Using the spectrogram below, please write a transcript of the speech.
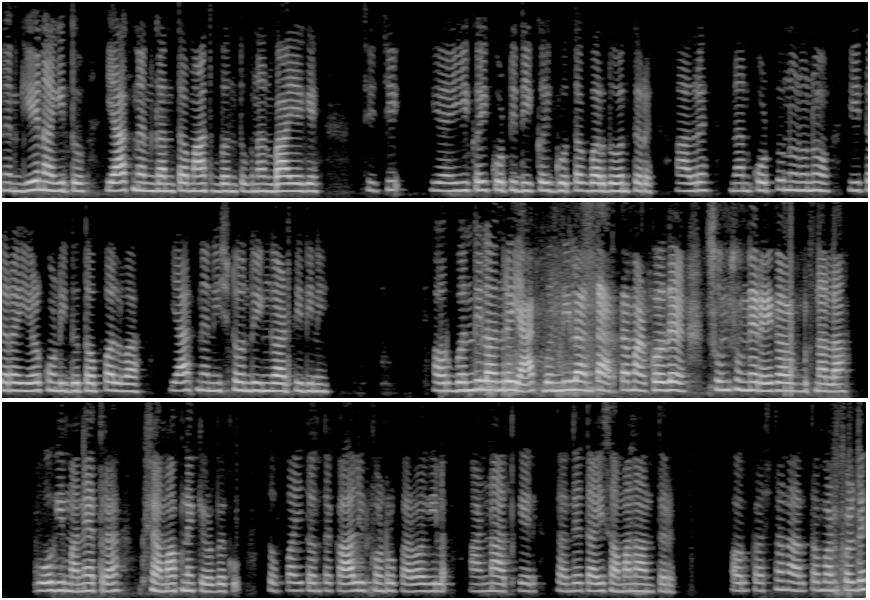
ನನಗೇನಾಗಿತ್ತು? ಯಾಕೆ ನನಗಂತ ಮಾತು ಬಂತು ನನ್ನ ಬಾಯಿಗೆ? ಚಿಚಿ ಈ ಕೈ ಕೊಟ್ಟಿದ್ದು ಈ ಕೈ ಗೊತ್ತಾಗಬಾರ್ದು ಅಂತಾರೆ. ಆದರೆ ನಾನು ಕೊಟ್ಟು ಈ ಥರ ಹೇಳ್ಕೊಂಡಿದ್ದು ತಪ್ಪಲ್ವಾ? ಯಾಕೆ ನಾನು ಇಷ್ಟೊಂದು ಹಿಂಗೆ ಆಡ್ತಿದ್ದೀನಿ ಅವ್ರು ಬಂದಿಲ್ಲ ಅಂದರೆ ಯಾಕೆ ಬಂದಿಲ್ಲ ಅಂತ ಅರ್ಥ ಮಾಡ್ಕೋದೆ ಸುಮ್ಮ ಸುಮ್ಮನೆ ರೇಗಾಗ್ಬಿಟ್ನಲ್ಲ ಹೋಗಿ ಮನೆ ಹತ್ರ ಕ್ಷಮಾಪಣೆ ಕೇಳಬೇಕು. ತಪ್ಪಾಯ್ತು ಅಂತ ಕಾಲು ಇಟ್ಕೊಂಡ್ರು ಪರವಾಗಿಲ್ಲ. ಅಣ್ಣ, ಅತ್ತಿಗೆ, ತಂದೆ, ತಾಯಿ ಸಮಾನ ಅಂತಾರೆ. ಅವ್ರ ಕಷ್ಟನ ಅರ್ಥ ಮಾಡ್ಕೊಳ್ದೆ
